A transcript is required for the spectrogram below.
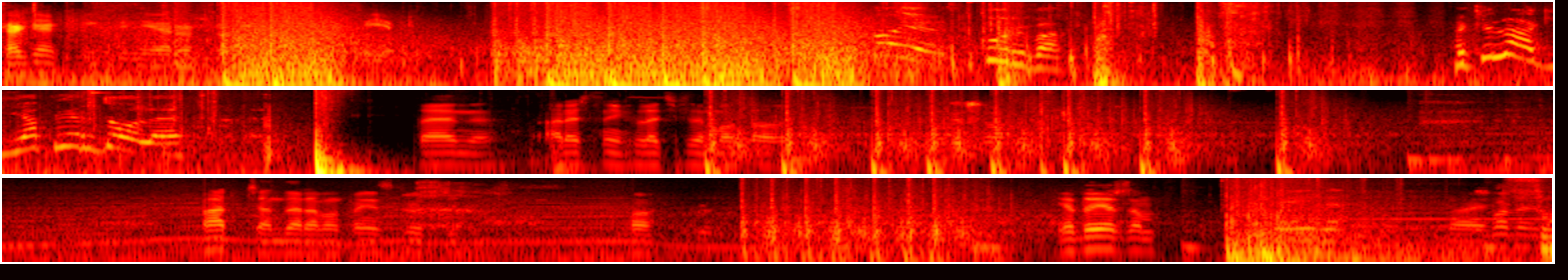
Tak jak nigdy nie roszę. To jest, kurwa! Jakie lagi, ja pierdolę! Ten, a reszta niech leci w ten motowy. Patrz, Andera, on pewnie skróci. O. Ja dojeżdżam. No Co?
